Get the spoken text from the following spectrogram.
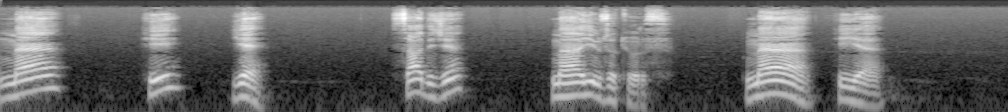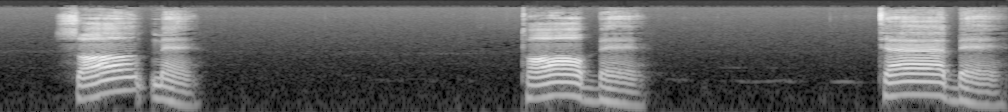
me hi ye. Sadece me'yi uzatıyoruz. Me hiye. Sa me. Ta be. Ta be.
